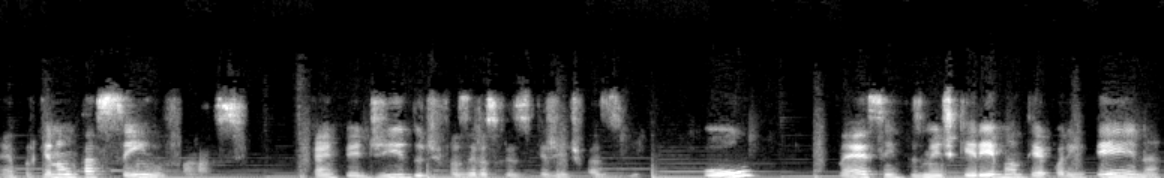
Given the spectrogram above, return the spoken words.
né, porque não está sendo fácil ficar impedido de fazer as coisas que a gente fazia. Ou né, simplesmente querer manter a quarentena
